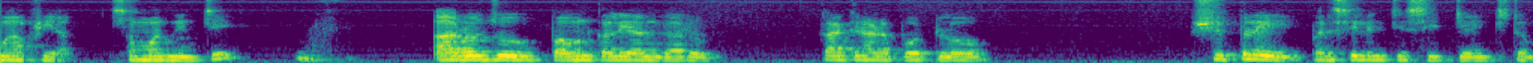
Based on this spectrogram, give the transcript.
మాఫియా సంబంధించి ఆ రోజు పవన్ కళ్యాణ్ గారు కాకినాడ పోర్టులో షిప్ని పరిశీలించి సీజ్ చేయించడం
